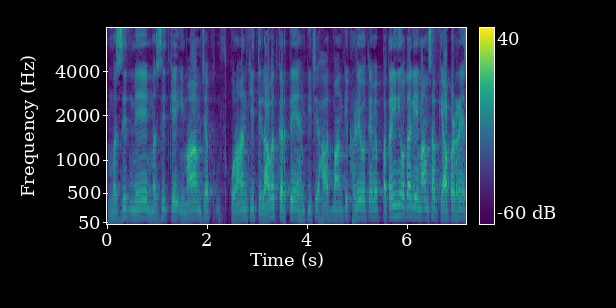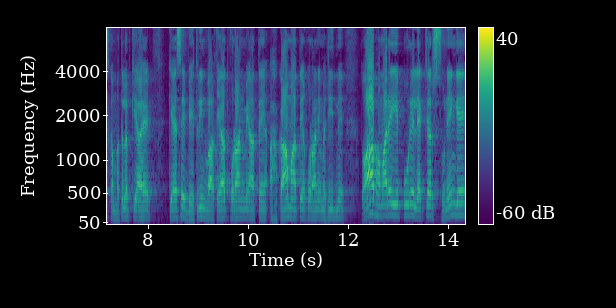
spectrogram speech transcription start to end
مسجد میں، مسجد کے امام جب قرآن کی تلاوت کرتے ہیں، ہم پیچھے ہاتھ باندھ کے کھڑے ہوتے ہیں، ہمیں پتہ ہی نہیں ہوتا کہ امام صاحب کیا پڑھ رہے ہیں، اس کا مطلب کیا ہے، کیسے بہترین واقعات قرآن میں آتے ہیں، احکام آتے ہیں قرآن مجید میں۔ تو آپ ہمارے یہ پورے لیکچر سنیں گے۔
